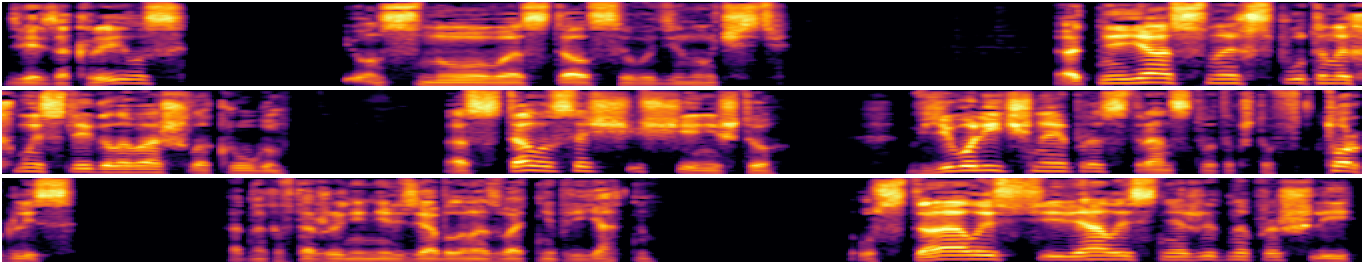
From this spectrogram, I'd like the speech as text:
Дверь закрылась, и он снова остался в одиночестве. От неясных, спутанных мыслей голова шла кругом. Осталось ощущение, что в его личное пространство так что вторглись, однако вторжение нельзя было назвать неприятным. Усталость и вялость неожиданно прошли.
